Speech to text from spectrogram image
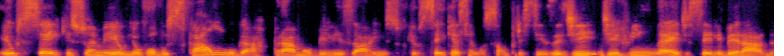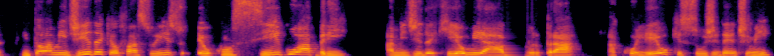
Eu sei que isso é meu e eu vou buscar um lugar para mobilizar isso, porque eu sei que essa emoção precisa de, de vir, né, de ser liberada. Então, à medida que eu faço isso, eu consigo abrir. À medida que eu me abro para acolher o que surge dentro de mim,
